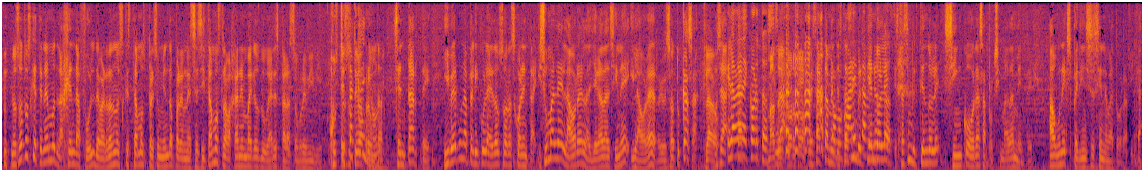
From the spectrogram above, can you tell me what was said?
nosotros que tenemos la agenda full, de verdad no es que estamos presumiendo, pero necesitamos trabajar en varios lugares para sobrevivir. Justo eso te iba a preguntar. sentarte y ver una película de dos horas 40 y súmale la hora de la llegada al cine y la hora de regreso a tu casa. Claro. O sea, Y la hora estás- de cortos. Más la- el corto. Exactamente, Como estás 40 invirtiéndole, minutos. estás invirtiéndole cinco horas aproximadamente a una experiencia cinematográfica.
